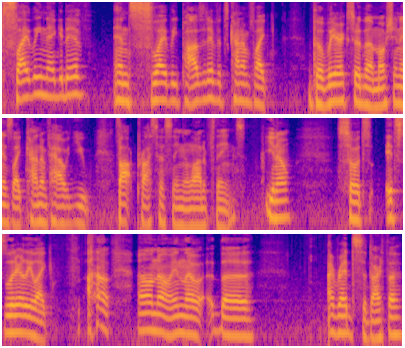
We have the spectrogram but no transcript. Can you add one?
slightly negative and slightly positive. It's kind of like the lyrics or the emotion is like kind of how you thought processing a lot of things, you know? So it's it's literally like I don't know, in the the I read Siddhartha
